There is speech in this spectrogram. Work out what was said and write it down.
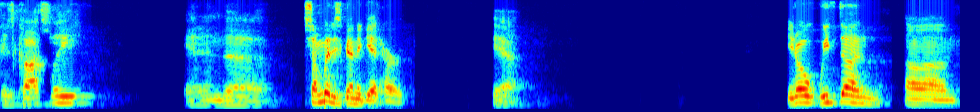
It's costly, and uh, Somebody's going to get hurt. yeah, You know, we've done, um,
